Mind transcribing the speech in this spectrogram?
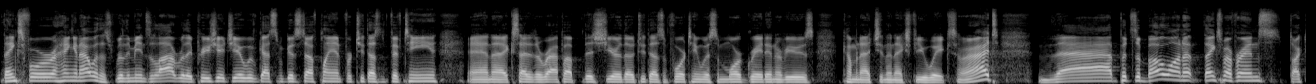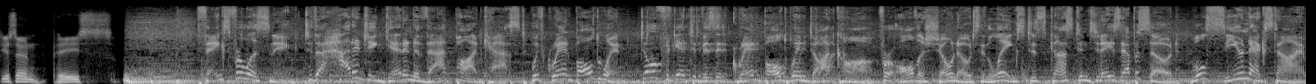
Thanks for hanging out with us. Really means a lot. Really appreciate you. We've got some good stuff planned for 2015 and uh, excited to wrap up this year, though, 2014, with some more great interviews coming at you in the next few weeks. All right. That puts a bow on it. Thanks, my friends. Talk to you soon. Peace. Thanks for listening to the How Did You Get Into That podcast with Grant Baldwin. Don't forget to visit grantbaldwin.com for all the show notes and links discussed in today's episode. We'll see you next time.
